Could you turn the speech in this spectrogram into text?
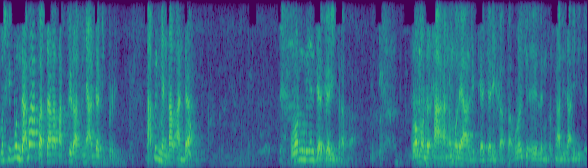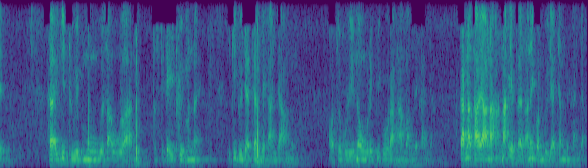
Meskipun nggak apa-apa secara takdir artinya Anda diberi. Tapi mental Anda kalau nulisin diajari Bapak. Kalau mau sarang mulai alih diajari Bapak. Kalau eling terus nganti saat ini eling. Hak iki duitmu gue saulan terus dikai duit meneh. Iki gue jajan mbek kancamu. Ojo kulino urip iku ora ngamal mbek kanjeng. Karena saya anak-anak ya biasanya kon jajan mbek kanjeng.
